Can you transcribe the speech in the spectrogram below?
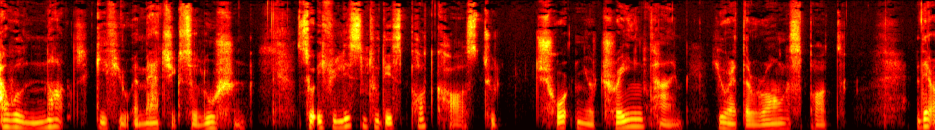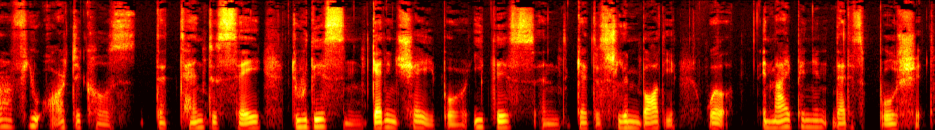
I will not give you a magic solution. So if you listen to this podcast to shorten your training time, you're at the wrong spot. There are a few articles that tend to say do this and get in shape or eat this and get a slim body. Well, in my opinion, that is bullshit.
